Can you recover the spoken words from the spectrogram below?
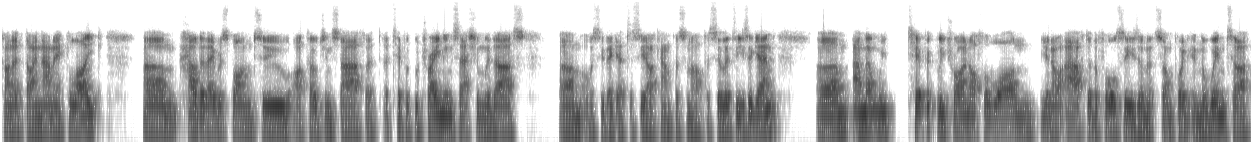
kind of dynamic like? Um, how do they respond to our coaching staff, a, typical training session with us? Obviously, they get to see our campus and our facilities again. Um, and then we typically try and offer one, you know, after the fall season at some point in the winter,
